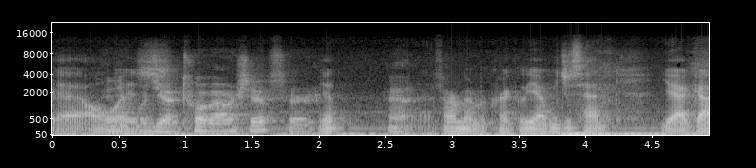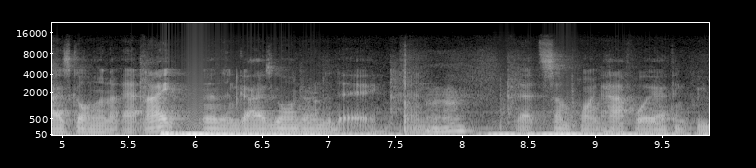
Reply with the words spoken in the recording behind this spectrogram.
Yeah, And always. Would you have twelve-hour shifts, or? Yep. Yeah. If I remember correctly, yeah, we just had yeah guys going at night and then guys going during the day, and hmm at some point halfway, I think we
